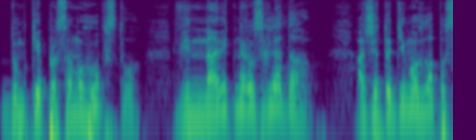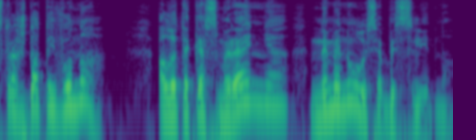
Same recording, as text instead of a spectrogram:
Думки про самогубство він навіть не розглядав, адже тоді могла постраждати й вона. Але таке смирення не минулося безслідно.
